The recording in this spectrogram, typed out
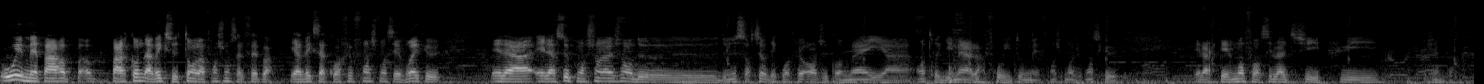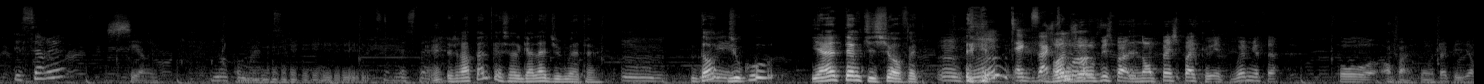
Oui, mais par, par, par contre, avec ce temps-là, franchement, ça le fait pas. Et avec sa coiffure, franchement, c'est vrai que elle a, elle a ce penchant-là, genre de, de nous sortir des coiffeurs hors du commun et à, entre guillemets à l'afro et tout. Mais franchement, je pense que elle a tellement forcé là-dessus et puis, j'aime pas. T'es sérieux? Sérieux. Non, comment Je rappelle que c'est le gala du matin. Mhm. Donc, Oui. du coup, il y a un thème qui suit en fait. Mhm, Je ne Exactement. refuse pas, n'empêche pas qu'elle pouvait mieux faire. Pour, enfin, pour me faire plaisir.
